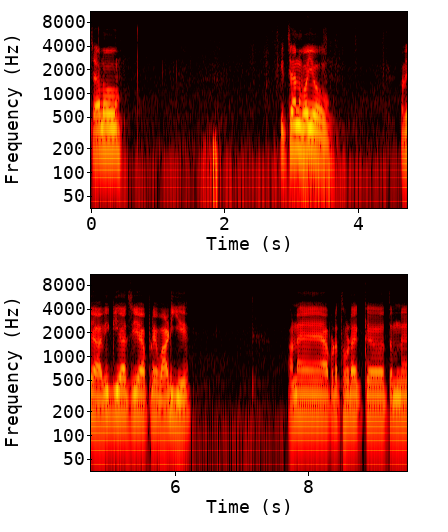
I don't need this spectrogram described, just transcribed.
ચાલો. કિચન ભાઈઓ, હવે આવી ગયા છીએ આપણે વાડીએ. અને આપણે થોડાક તમને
